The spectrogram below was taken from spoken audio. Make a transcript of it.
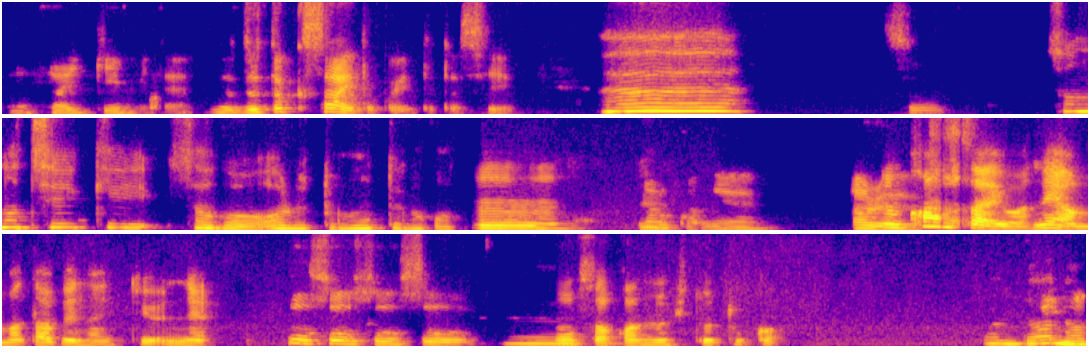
たの、最近みたいな。ずっと臭いとか言ってたし、いへえそう。そんな地域差があると思ってなかった？うん。なんかね、ある。関西はね、あんま食べないっていうね。そうそうそうそう。大阪の人とか。ただ納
